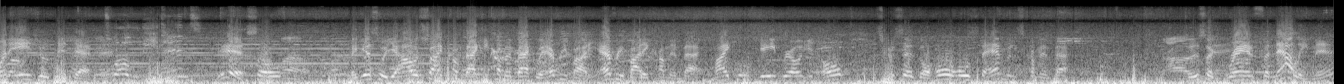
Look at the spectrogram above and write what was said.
One angel did that, man. 12 legions? Yeah, so Wow. Guess what? Your Yahawashi come back. He coming back with everybody. Everybody coming back. Michael, Gabriel, you oh, know. The scripture says the whole host of heaven's coming back. So this is a grand finale, man.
